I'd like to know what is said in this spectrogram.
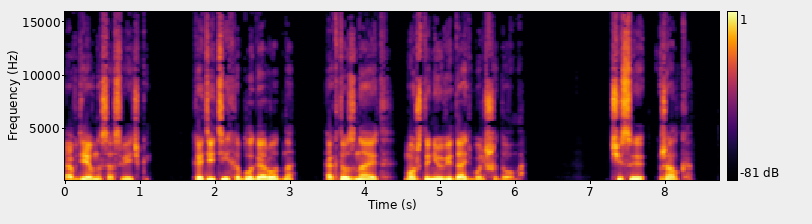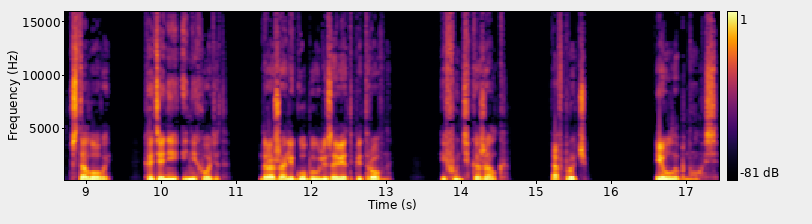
Авдеевна со свечкой. Хоть и тихо, благородно, а кто знает, может и не увидать больше дома. Часы жалко. В столовой. Хотя они и не ходят. Дрожали губы у Лизаветы Петровны. И Фунтика жалко. А впрочем, и улыбнулась.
